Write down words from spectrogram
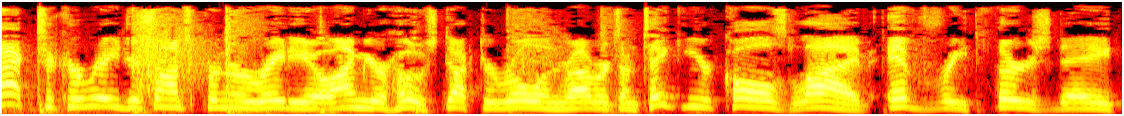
Back to Courageous Entrepreneur Radio. I'm your host, Dr. Roland Roberts. I'm taking your calls live every Thursday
